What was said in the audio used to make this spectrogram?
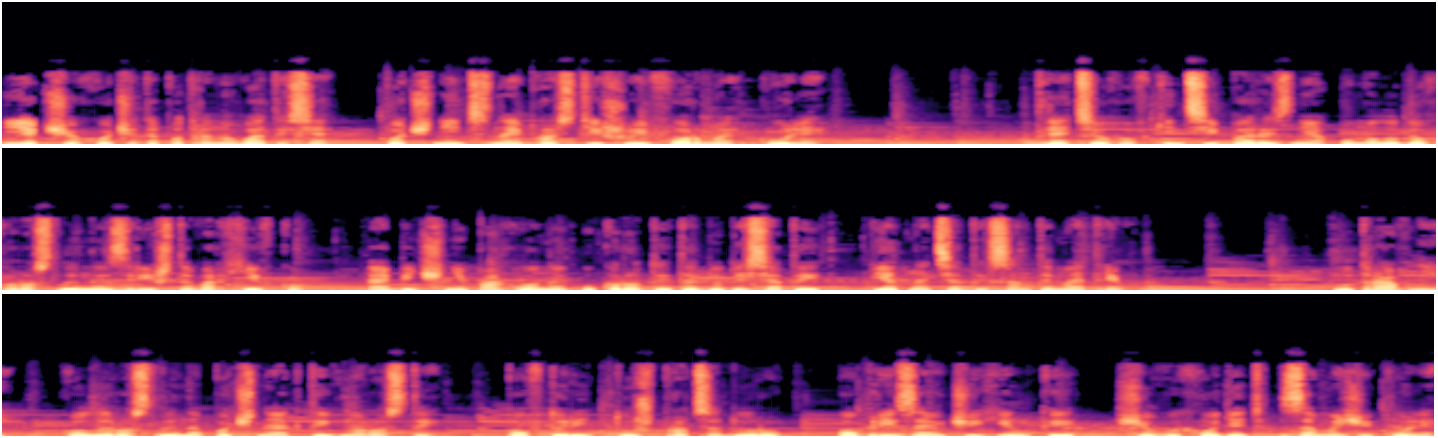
Якщо хочете потренуватися, почніть з найпростішої форми кулі. Для цього в кінці березня у молодого рослини зріжте верхівку, а бічні пагони укоротите до 10-15 см. У травні, коли рослина почне активно рости, повторіть ту ж процедуру, обрізаючи гілки, що виходять за межі кулі.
